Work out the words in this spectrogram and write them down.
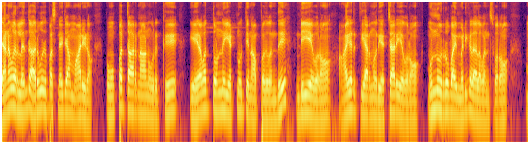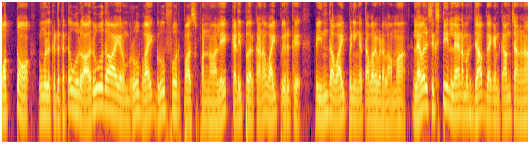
ஜனவரிலேருந்து அறுபது பர்சன்டேஜாக மாறிடும். இப்போ முப்பத்தாறு நானூறுக்கு இருபத்தொன்று எட்நூற்றி நாற்பது வந்து டிஏ வரும். ஆயிரத்தி இரநூறு ஹெச்ஆர்ஏ வரும். முந்நூறு ரூபாய் மெடிக்கல் அலவன்ஸ் வரும். மொத்தம் உங்களுக்கு கிட்டத்தட்ட ஒரு அறுபதாயிரம் ரூபாய் குரூப் ஃபோர் பாஸ் பண்ணாலே கிடைப்பதற்கான வாய்ப்பு இருக்குது இப்போ இந்த வாய்ப்பை நீங்கள் தவற விடலாமா? லெவல் சிக்ஸ்டீனில் நமக்கு ஜாப் வேகன்ட் காமிச்சாங்கன்னா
